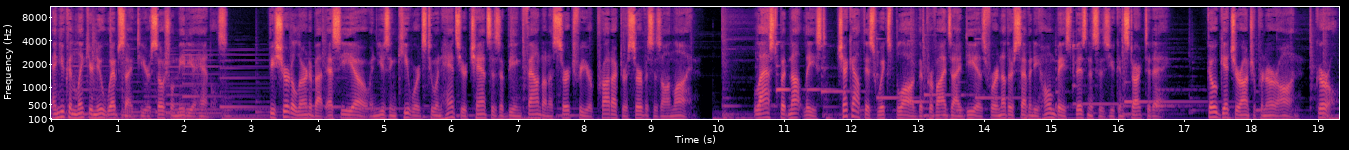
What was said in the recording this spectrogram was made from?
and you can link your new website to your social media handles. Be sure to learn about SEO and using keywords to enhance your chances of being found on a search for your product or services online. Last but not least, check out this Wix blog that provides ideas for another 70 home based businesses you can start today. Go get your entrepreneur on, girl.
